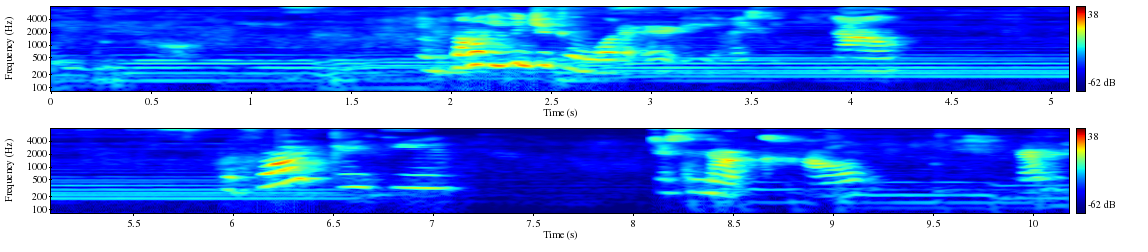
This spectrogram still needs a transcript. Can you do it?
With you. I'm not even drinking water or eating ice. Now, before drinking does not count. I'm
